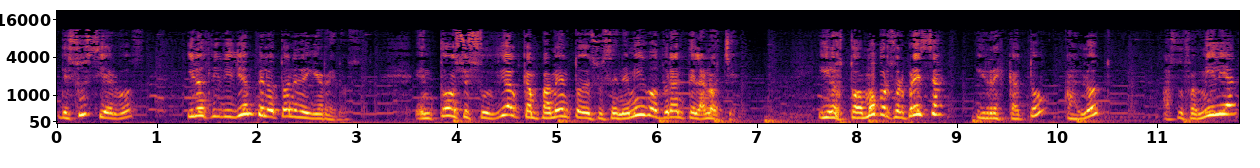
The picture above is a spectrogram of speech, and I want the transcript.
de sus siervos y los dividió en pelotones de guerreros. Entonces subió al campamento de sus enemigos durante la noche y los tomó por sorpresa y rescató a Lot, a su familia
